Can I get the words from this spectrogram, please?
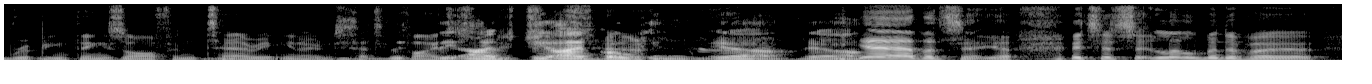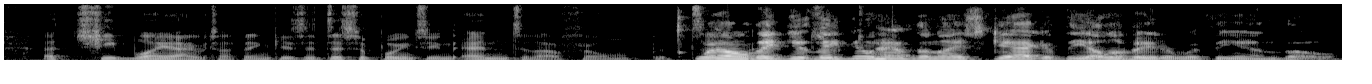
ripping things off and tearing, you know, setting fire the, the, eye, the eye poking. Yeah, yeah, yeah. That's it. Yeah, it's just a little bit of a, a cheap way out. I think it's a disappointing end to that film. But uh, well, uh, they do they do have the nice gag at the elevator with the end, though.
